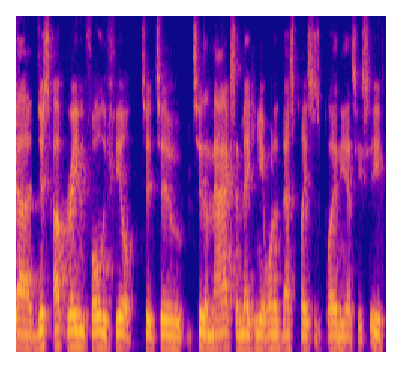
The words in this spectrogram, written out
Uh, just upgrading Foley Field to to to the max and making it one of the best places to play in the SEC.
